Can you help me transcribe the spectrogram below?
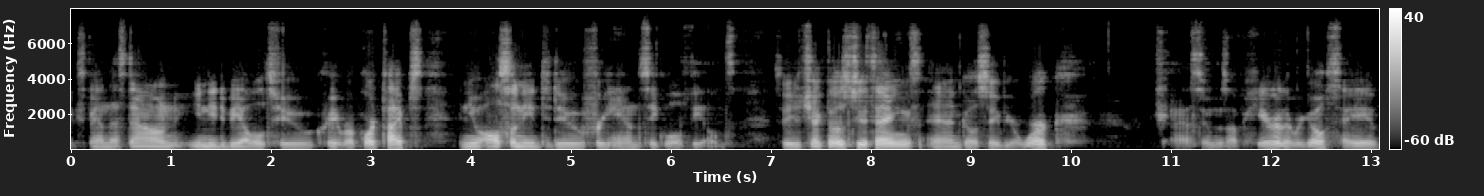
expand this down, you need to be able to create report types, and you also need to do freehand SQL fields. So you check those two things and go save your work, which I assume is up here. There we go, save.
